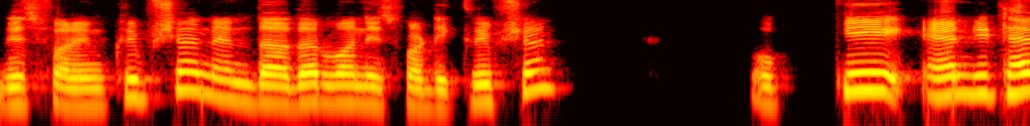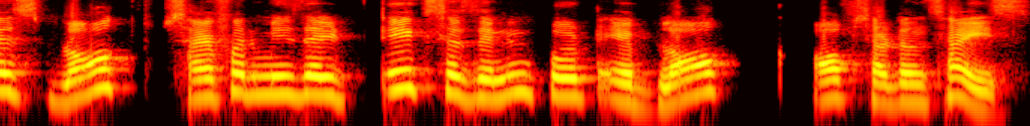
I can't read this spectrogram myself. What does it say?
This for encryption and the other one is for decryption. Okay, and it has block cipher means that it takes as an input a block of certain size.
